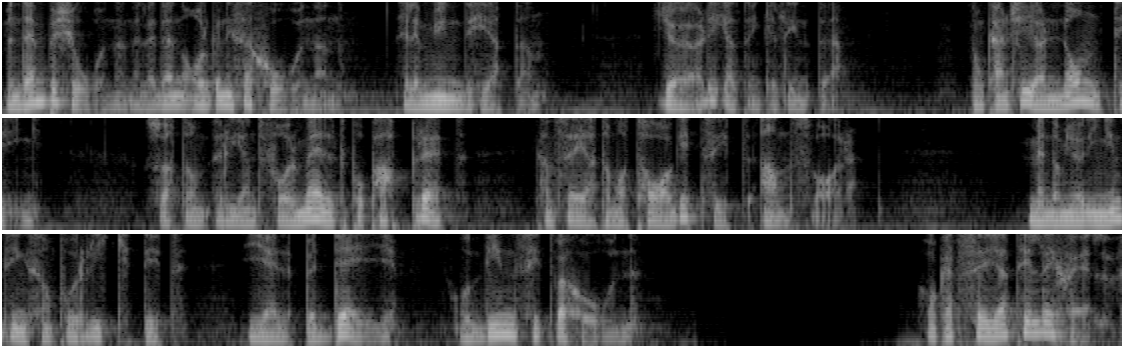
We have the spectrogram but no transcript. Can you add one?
Men den personen eller den organisationen eller myndigheten gör det helt enkelt inte. De kanske gör någonting så att de rent formellt på pappret kan säga att de har tagit sitt ansvar. Men de gör ingenting som på riktigt hjälper dig och din situation. Och att säga till dig själv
